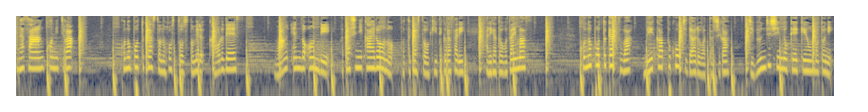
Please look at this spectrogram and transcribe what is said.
皆さんこんにちは。このポッドキャストのホストを務めるカオルです。 one and only 私に帰ろうのポッドキャストを聞いてくださりありがとうございます。このポッドキャストはメイクアップコーチである私が自分自身の経験をもとに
